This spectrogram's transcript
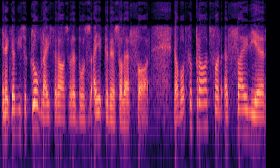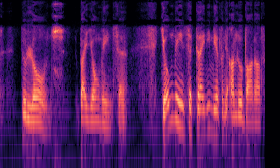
en ek dink dis 'n klomp luisteraars wat dit ons eie kinders sal ervaar. Daar word gepraat van 'n failure to launch by jong mense. Jong mense kry nie meer van die aanloopbaan af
